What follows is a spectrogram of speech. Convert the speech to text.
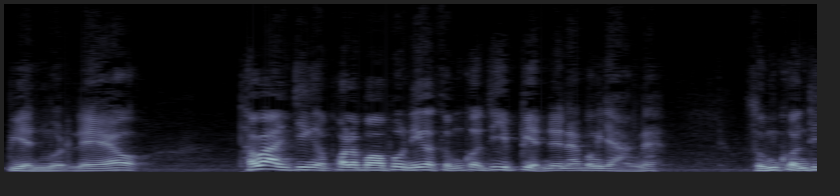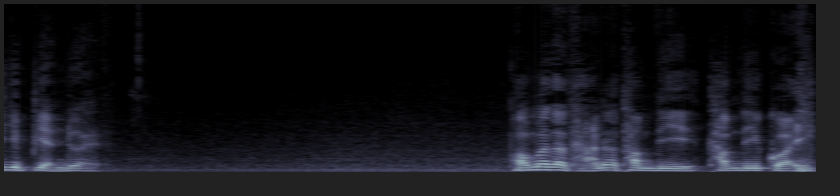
เปลี่ยนหมดแล้ว ถ้าว่าจริงๆอะพรบพวกนี้ก็สมควรที่จะเปลี่ยนด้วยนะบางอย่างนะสมควรที่จะเปลี่ยนด้วย เพราะมาตรฐานเราทำดีทำดีกว่าอีก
